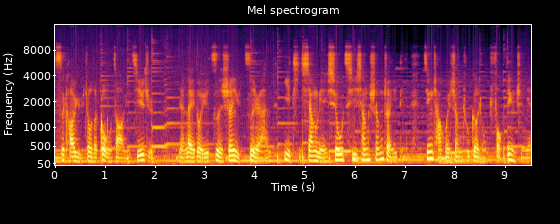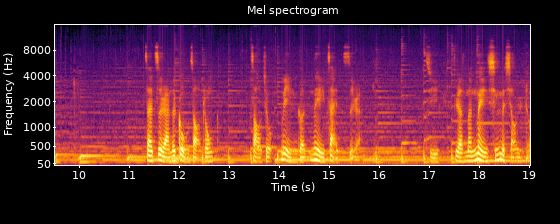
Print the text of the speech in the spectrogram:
思考宇宙的构造与机制。人类对于自身与自然一体相连、休戚相生这一点，经常会生出各种否定之念。在自然的构造中，造就另一个内在的自然，即人们内心的小宇宙。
